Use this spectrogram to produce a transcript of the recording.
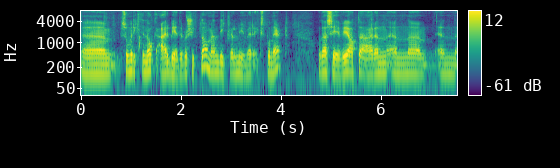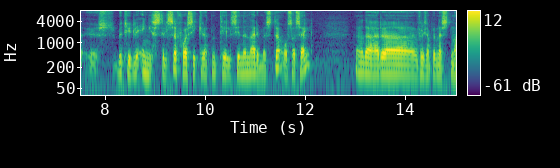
Uh, som riktignok er bedre beskytta, men likevel mye mer eksponert. Og der ser vi at det er en, en, eh, en betydelig engstelse for sikkerheten til sine nærmeste og seg selv. Eh, det er uh, f.eks. nesten,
